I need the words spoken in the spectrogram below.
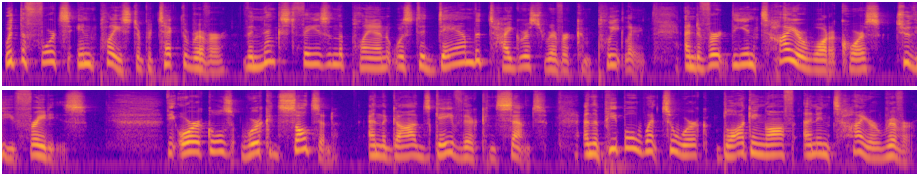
With the forts in place to protect the river, the next phase in the plan was to dam the Tigris River completely and divert the entire watercourse to the Euphrates. The oracles were consulted, and the gods gave their consent, and the people went to work blocking off an entire river.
